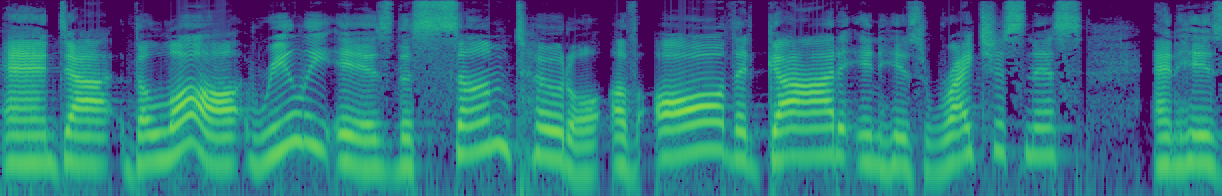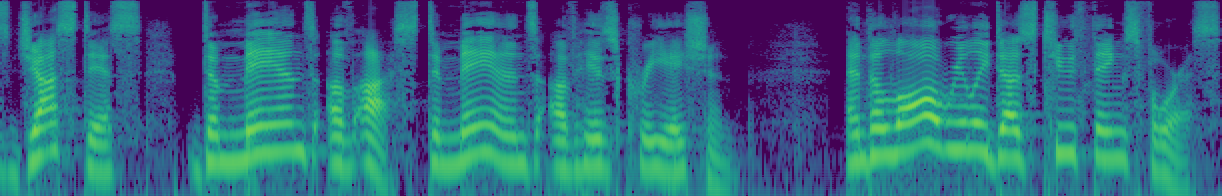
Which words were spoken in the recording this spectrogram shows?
And uh, the law really is the sum total of all that God, in his righteousness and his justice, demands of us, demands of his creation. And the law really does two things for us.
